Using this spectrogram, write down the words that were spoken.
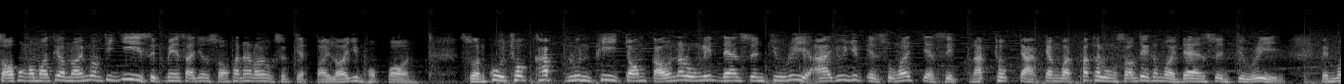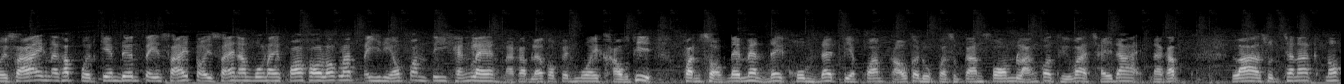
สอพงอมรที่อ้อมน้อยเมื่อวันที่ 20 เมษายน 2567 ต่อย 126 ปอนด์ ส่วนคู่ชกครับ รุ่นพี่จอมเก่านรงฤทธิ์แดนเซนจูรี่อายุ 21 สูง 170 นักชกจากจังหวัดพัทลุงซ้อมที่ขโมยแดนเซนจูรี่เป็นมวยซ้ายนะครับ เปิดเกมเดินเตะซ้ายต่อยซ้ายนำวงในคว้าคอล็อกลัดตีเหนียวปั้มตีแข็งแรงนะครับ แล้วก็เป็นมวยเข่าที่ฟันศอกได้แม่นได้คม ได้เปรียบความเก่ากระดูกประสบการณ์ฟอร์มหลังก็ถือว่าใช้ได้นะครับ ล่าสุดชนะน็อก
